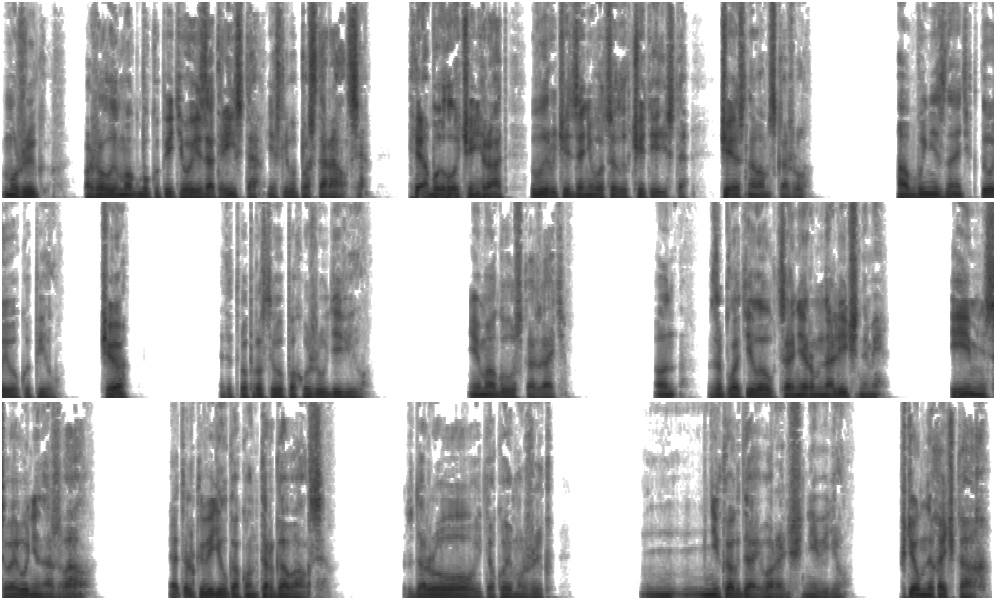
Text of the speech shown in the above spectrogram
мужик, пожалуй, мог бы купить его и за триста, если бы постарался. Я был очень рад выручить за него целых четыреста, честно вам скажу. А вы не знаете, кто его купил? Че? Этот вопрос его, похоже, удивил. Не могу сказать. Он заплатил аукционерам наличными и имени своего не назвал. Я только видел, как он торговался. Здоровый такой мужик. Никогда его раньше не видел. В темных очках.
